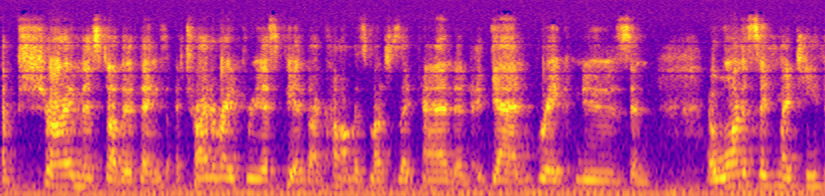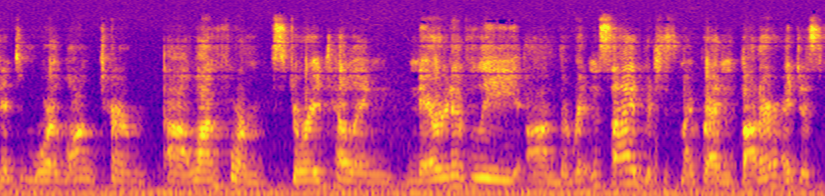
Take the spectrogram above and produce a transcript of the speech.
I'm sure I missed other things. I try to write for ESPN.com as much as I can, and again, break news. And I want to sink my teeth into more long-term, uh, long-form storytelling, narratively on the written side, which is my bread and butter. I just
